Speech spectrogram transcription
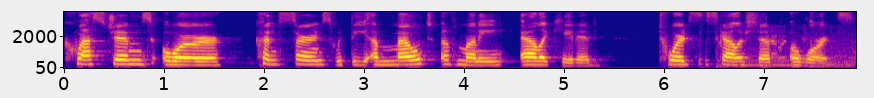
questions or concerns with the amount of money allocated towards the scholarship awards?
